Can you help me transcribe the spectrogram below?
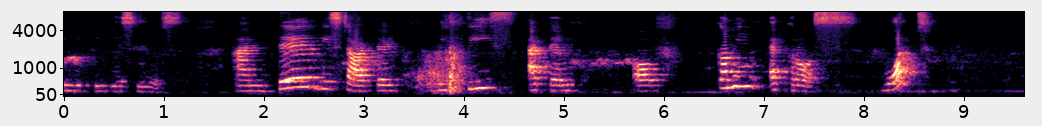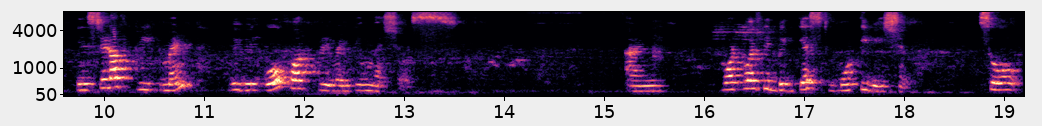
in the previous news. And there we started with this attempt of coming across what? Instead of treatment we will go for preventive measures. And what was the biggest motivation? So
